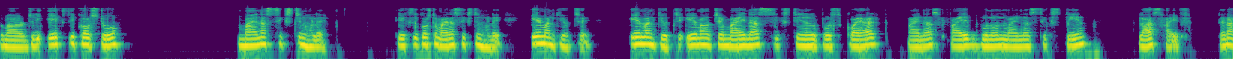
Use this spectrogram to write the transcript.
তোমার যদি x equals to minus sixteen হলে x equals to minus sixteen হলে, এর মান কি হচ্ছে? এর মান কি হচ্ছে? এর মান হচ্ছে মাইনাস সিক্সটিনের উপর স্কোয়ার মাইনাস ফাইভ গুণন মাইনাস সিক্সটিন প্লাস ফাইভ তাই না?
